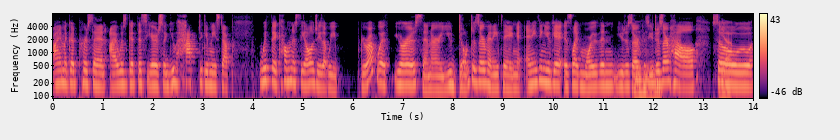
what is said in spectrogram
I'm a good person, I was good this year, so you have to give me stuff. With the Calvinist theology that we grew up with, you're a sinner, you don't deserve anything. Anything you get is like more than you deserve because you deserve hell. So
